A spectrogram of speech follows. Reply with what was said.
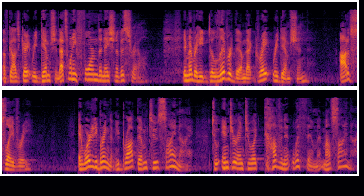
of God's great redemption. That's when he formed the nation of Israel. remember, he delivered them, that great redemption, out of slavery. And where did he bring them? He brought them to Sinai, to enter into a covenant with them at Mount Sinai.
